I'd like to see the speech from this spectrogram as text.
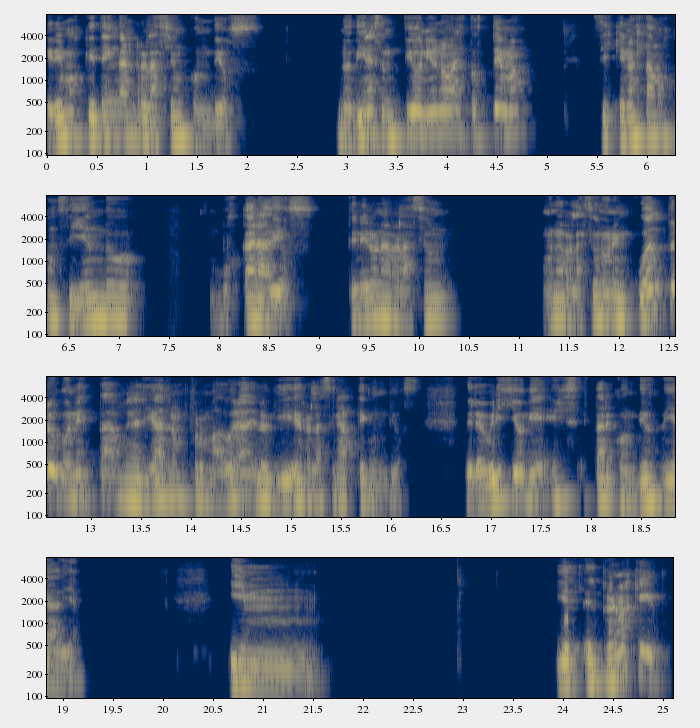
queremos que tengan relación con Dios. No tiene sentido ni uno de estos temas si es que no estamos consiguiendo buscar a Dios, tener una relación, una relación, un encuentro con esta realidad transformadora de lo que es relacionarte con Dios, de lo brígido que es estar con Dios día a día. Y, el, problema es que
